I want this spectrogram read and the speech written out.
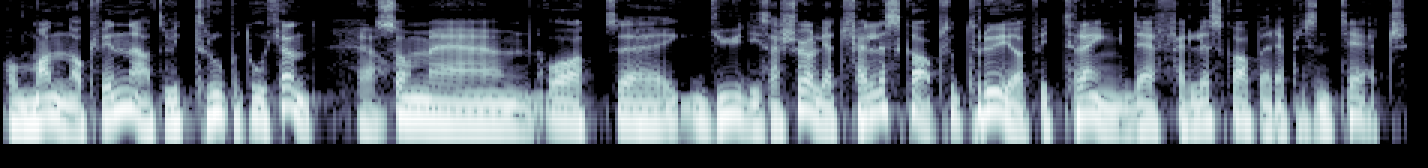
på mann og kvinne, at vi tror på to kjønn. Ja. Som, eh, og at eh, Gud i seg sjøl, i et fellesskap, så tror jeg at vi trenger det fellesskapet representert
